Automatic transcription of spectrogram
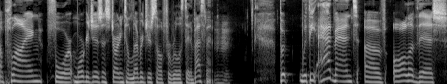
applying for mortgages and starting to leverage yourself for real estate investment. Mm-hmm. But with the advent of all of this,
